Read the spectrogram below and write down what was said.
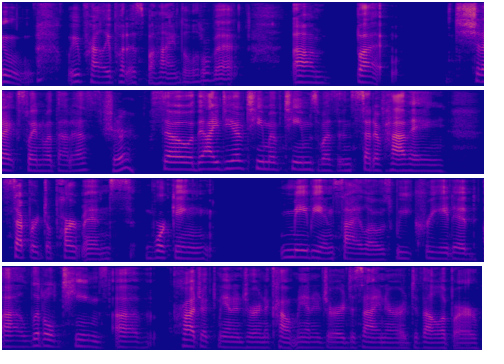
we probably put us behind a little bit. Um, but should i explain what that is? Sure. so the idea of team of teams was instead of having separate departments working maybe in silos, we created uh, little teams of project manager, an account manager, a designer, a developer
